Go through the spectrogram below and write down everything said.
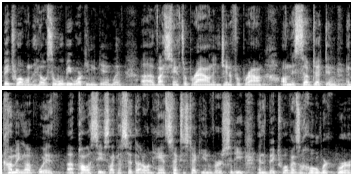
Big 12 on the Hill. So we'll be working again with uh, Vice Chancellor Brown and Jennifer Brown on this subject and, and coming up with uh, policies, like I said, that will enhance Texas Tech University and the Big 12 as a whole. We're, we're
